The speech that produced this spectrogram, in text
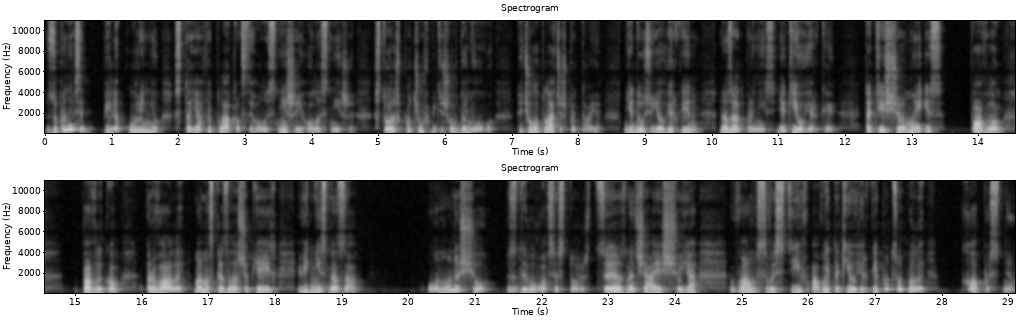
Зупинився біля куренню, стояв і плакав все голосніше і голосніше. Сторож почув, підійшов до нього. Ти чого плачеш? питає. Дідусю, я огірки назад приніс. Які огірки? Та ті, що ми із Павлом Павликом рвали. Мама сказала, щоб я їх відніс назад. Он воно що? здивувався сторож. Це означає, що я вам свистів, а ви такі огірки поцупили? Капусню.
